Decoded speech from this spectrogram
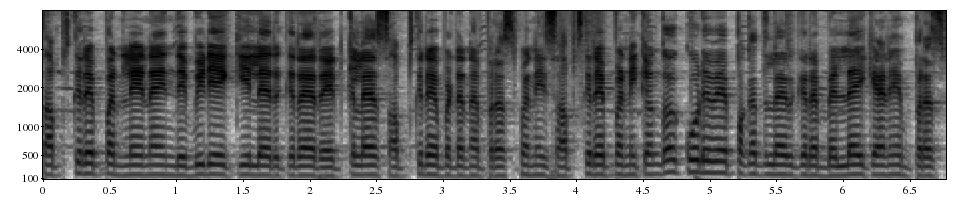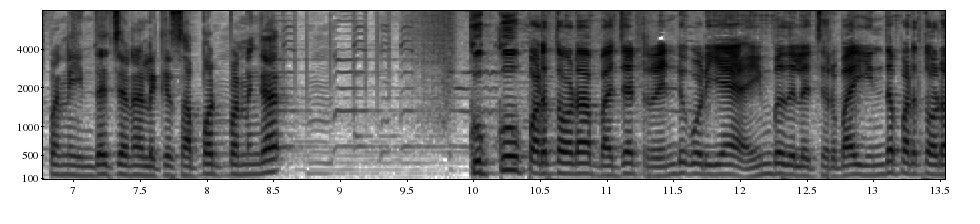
சப்ஸ்கிரைப் பண்ணலைன்னா இந்த வீடியோ கீழே இருக்கிற ரெட் கலர் சப்ஸ்கிரைப் பட்டனை ப்ரெஸ் பண்ணி சப்ஸ்கிரைப் பண்ணிக்கோங்க. கூடவே பக்கத்தில் இருக்கிற பெல் ஐக்கானையும் ப்ரெஸ் பண்ணி இந்த சேனலுக்கு சப்போர்ட் பண்ணுங்கள் குக்கு படத்தோட பட்ஜெட் ரெண்டு கோடியே ஐம்பது லட்ச ரூபாய். இந்த படத்தோட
